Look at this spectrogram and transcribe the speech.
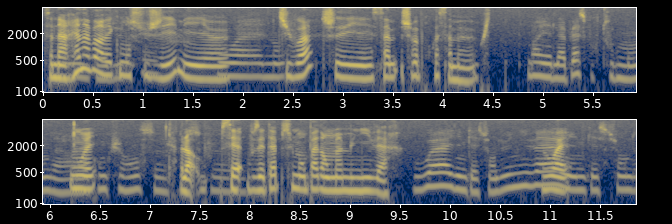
Ça n'a rien à voir avec mon tout. sujet, mais euh, Ouais, tu vois, je ça je sais pas pourquoi ça me. Bon, il y a de la place pour tout le monde. Alors, Ouais. la concurrence. euh, Alors, que- vous êtes absolument pas dans le même univers. Ouais, il y a une question d'univers, Ouais. il y a une question de.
